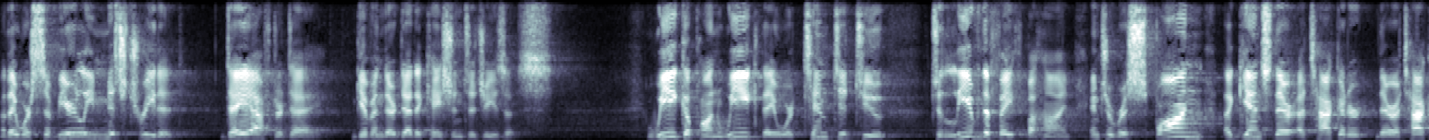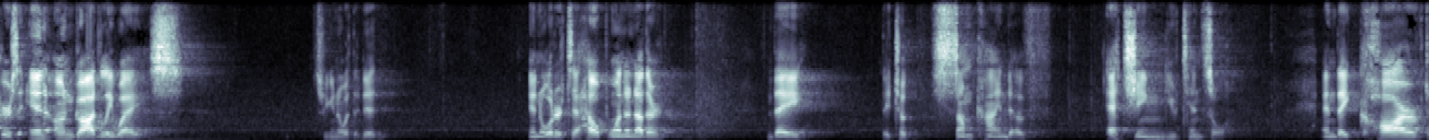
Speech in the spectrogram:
They were severely mistreated day after day, given their dedication to Jesus. Week upon week, they were tempted to, to leave the faith behind and to respond against their, attacker, their attackers in ungodly ways. So, you know what they did? In order to help one another, they, they took some kind of etching utensil and they carved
